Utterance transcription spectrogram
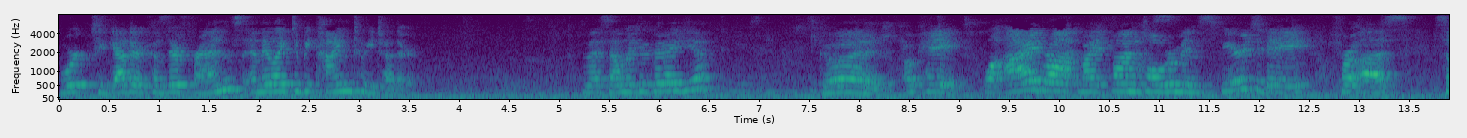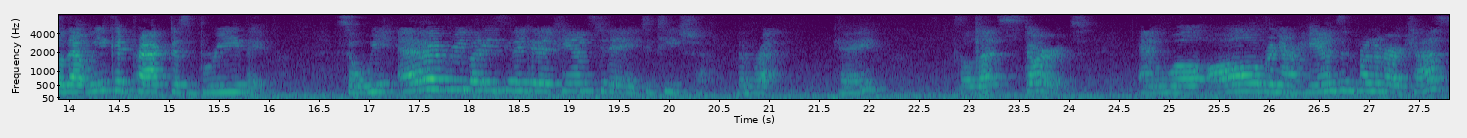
work together because they're friends and they like to be kind to each other. Does that sound like a good idea? Good. Okay. Well, I brought my fun Hoberman sphere today for us so that we could practice breathing. So we everybody's going to get a chance today to teach the breath. Okay? So let's start. And we'll all bring our hands in front of our chest.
